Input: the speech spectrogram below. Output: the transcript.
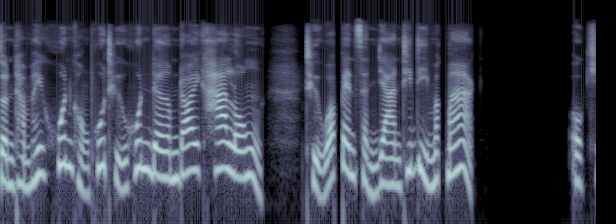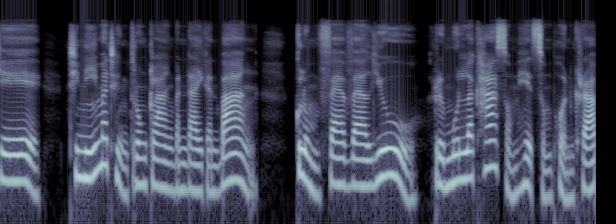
จนทำให้หุ้นของผู้ถือหุ้นเดิมด้อยค่าลง ถือว่าเป็นสัญญาณที่ดีมากๆ โอเค ทีนี้มาถึงตรงกลางบันไดกันบ้าง กลุ่ม fair value หรือมูลค่าสมเหตุสมผลครับ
